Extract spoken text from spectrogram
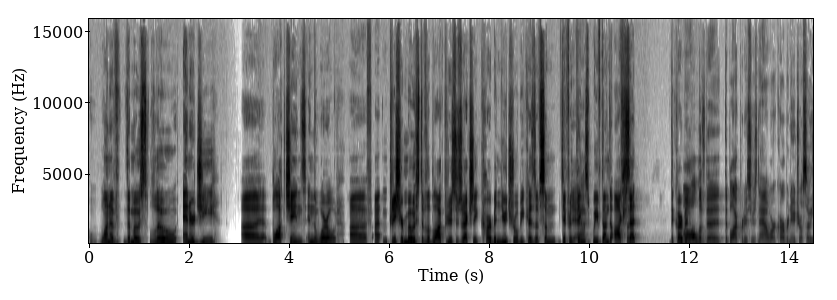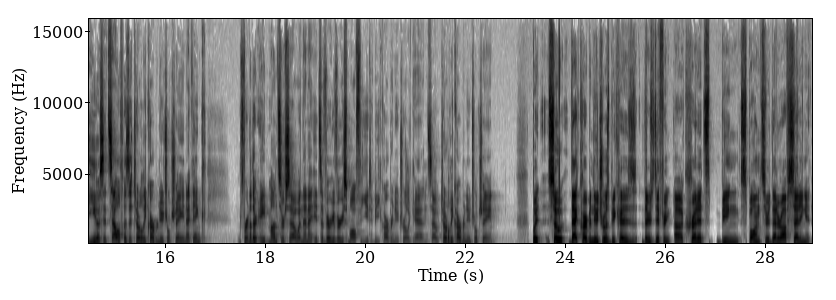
one of the most low energy uh, blockchains in the world. Uh, I'm pretty sure most of the block producers are actually carbon neutral because of some different Yeah. things we've done to Actually, offset the carbon. All of the the block producers now are carbon neutral. So EOS itself is a totally carbon neutral chain. I think for another eight months or so, and then it's a very very small fee to be carbon neutral again. So totally carbon neutral chain. But so that carbon neutral is because there's different uh, credits being sponsored that are offsetting it.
